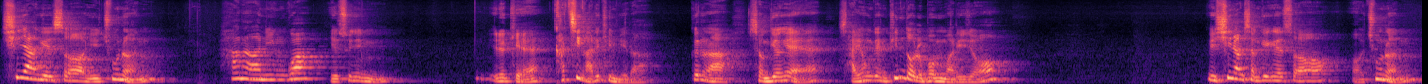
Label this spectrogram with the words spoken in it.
신약에서 이 주는 하나님과 예수님 이렇게 같이 가리킵니다. 그러나 성경에 사용된 빈도를 보면 말이죠. 이 신약 성경에서 어, 주는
